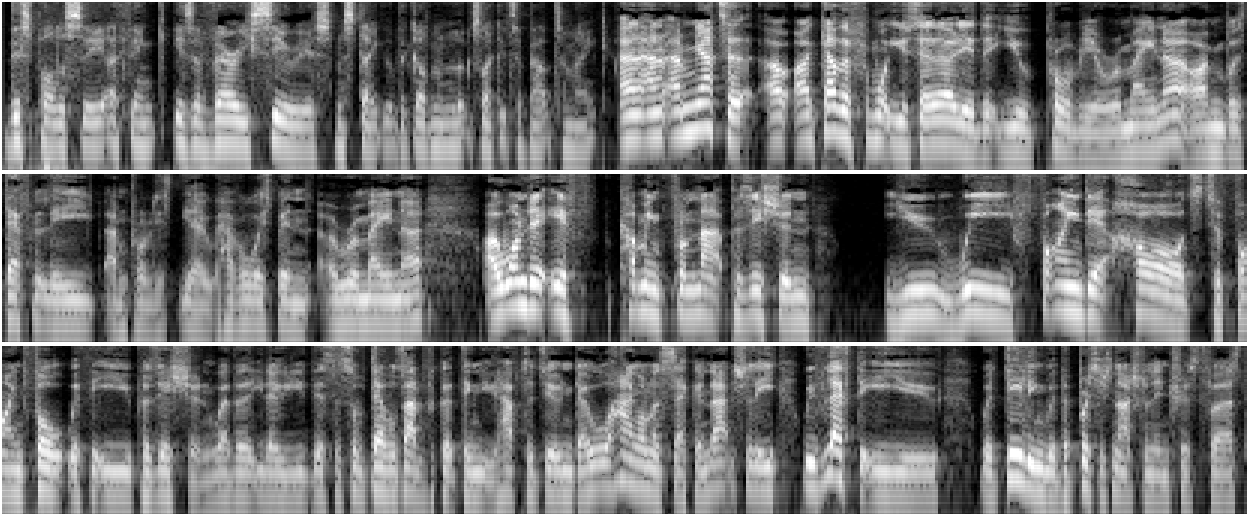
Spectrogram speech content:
this policy, I think, is a very serious mistake that the government looks like it's about to make. And, and, and Miatta, I, I gather from what you said earlier that you're probably a Remainer. I was definitely, and probably, you know, have always been a Remainer. I wonder if coming from that position, you we find it hard to find fault with the EU position. Whether you know you, there's a sort of devil's advocate thing that you have to do and go, well, hang on a second. Actually, we've left the EU. We're dealing with the British national interest first.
